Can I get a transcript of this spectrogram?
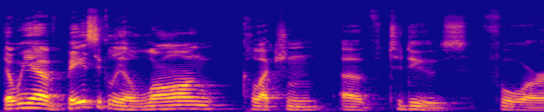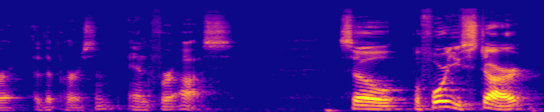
Then we have basically a long collection of to-dos for the person and for us. So before you start,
